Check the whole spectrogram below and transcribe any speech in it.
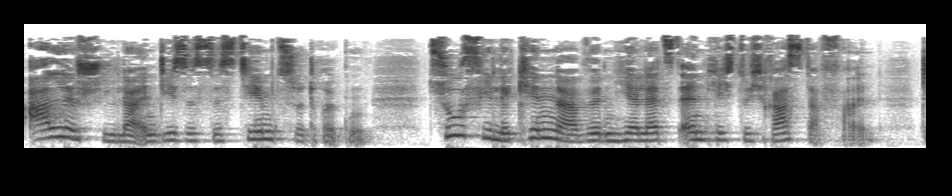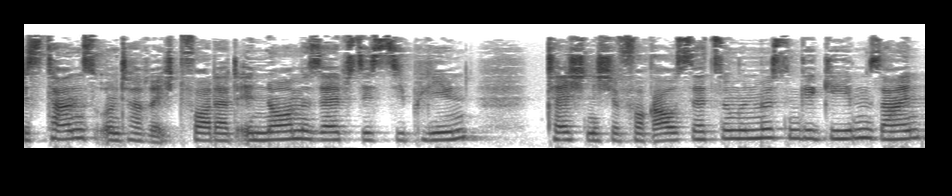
alle Schüler in dieses System zu drücken. Zu viele Kinder würden hier letztendlich durch Raster fallen. Distanzunterricht fordert enorme Selbstdisziplin, Technische Voraussetzungen müssen gegeben sein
